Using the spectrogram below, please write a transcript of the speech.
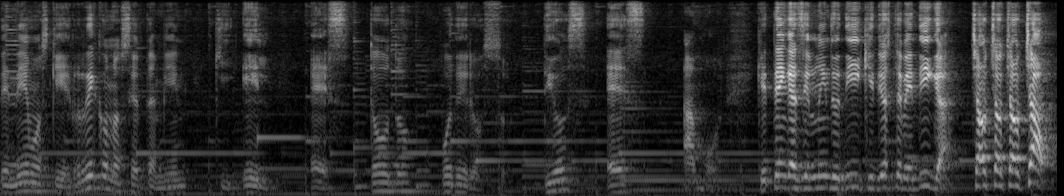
tenemos que reconocer también que Él es todopoderoso. Dios es amor. Que tengas un lindo día y que Dios te bendiga. Chao, chao, chao, chao.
